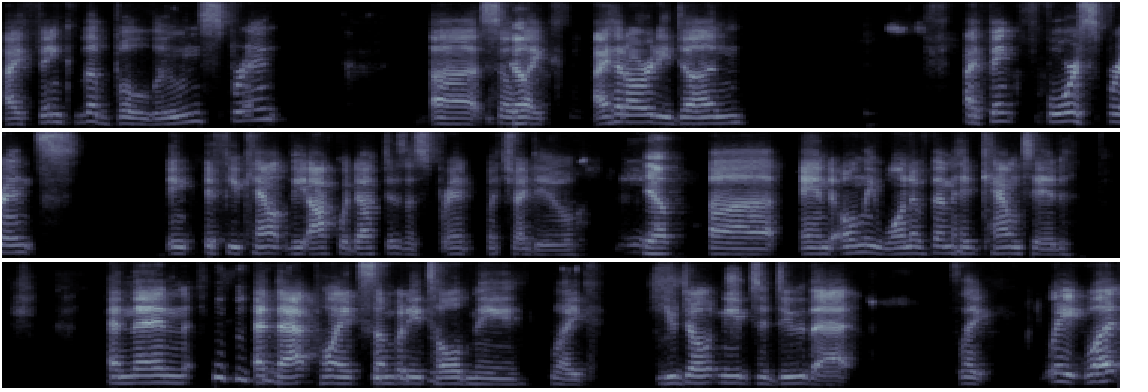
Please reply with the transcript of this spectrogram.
I think the balloon sprint. Uh so Yep. like I had already done I think four sprints in- if you count the aqueduct as a sprint, which I do Yep. uh, and only one of them had counted. And then at that point, somebody told me, like, you don't need to do that. It's like, wait, what?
